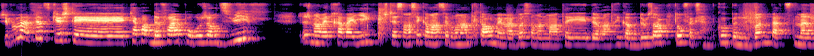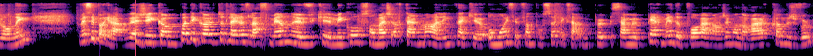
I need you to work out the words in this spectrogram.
J'ai pas mal fait ce que j'étais capable de faire pour aujourd'hui. Là, je m'en vais travailler. J'étais censée commencer vraiment plus tard, mais ma boss m'a demandé de rentrer comme deux heures plus tôt, fait que ça me coupe une bonne partie de ma journée. Mais c'est pas grave. J'ai comme pas d'école tout le reste de la semaine euh, vu que mes cours sont majoritairement en ligne. Fait que au moins c'est le fun pour ça. Fait que ça me, permet de pouvoir arranger mon horaire comme je veux.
